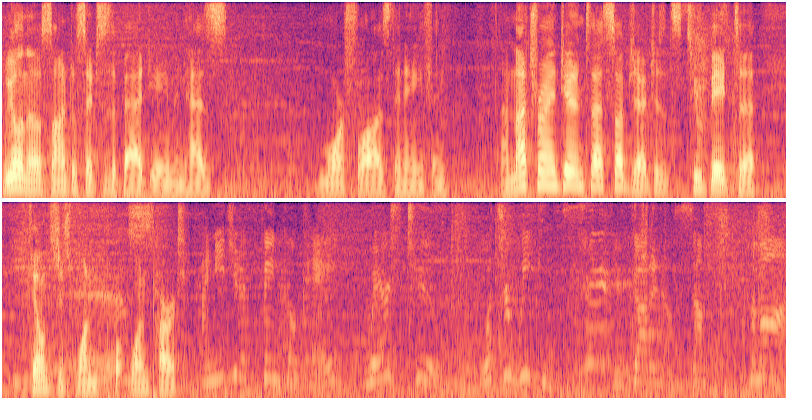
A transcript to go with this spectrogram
We all know Sonic 06 is a bad game and has more flaws than anything. I'm not trying to get into that subject because it's too big to fill into just one one part. I need you to think, okay? Where's two? What's her weakness? You've got to know something. Come on,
